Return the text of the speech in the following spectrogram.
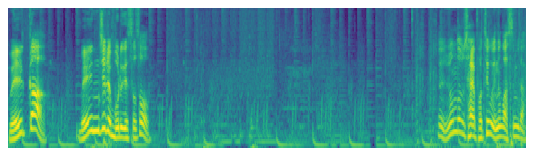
왜일까? 왠지를 모르겠어서 이 정도면 잘 버티고 있는 것 같습니다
